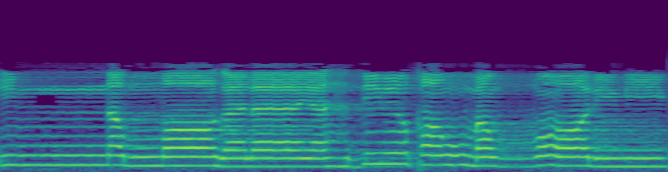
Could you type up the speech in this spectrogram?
إن الله لا يهدي القوم الظالمين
